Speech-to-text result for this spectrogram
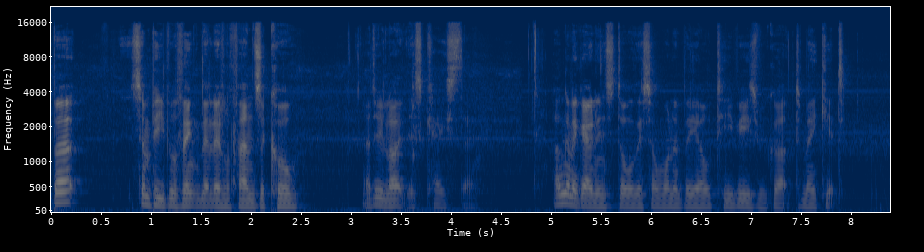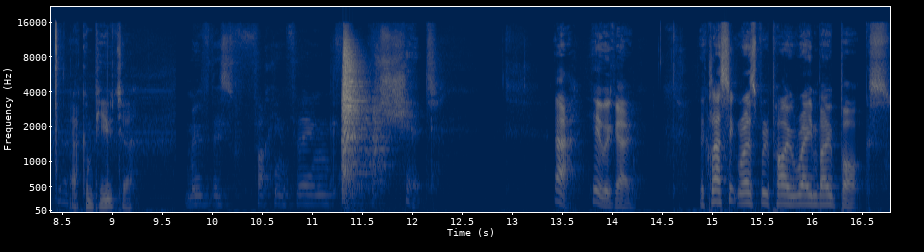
But some people think that little fans are cool. I do like this case though. I'm going to go and install this on one of the old TVs we've got to make it a computer. Move this fucking thing. Shit. Ah, here we go. The classic Raspberry Pi rainbow box.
